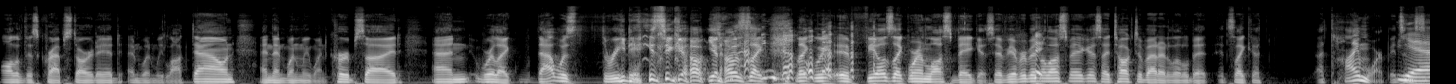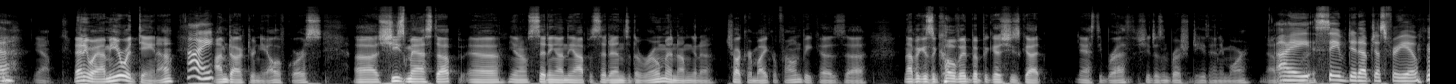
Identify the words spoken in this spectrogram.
all of this crap started and when we locked down and then when we went curbside. And we're like, that was three days ago. You know, it's like, like we, it feels like we're in Las Vegas. Have you ever been to Las Vegas? I talked about it a little bit. It's like a, a time warp. It's Yeah. insane. Yeah. Anyway, I'm here with Dana. Hi. I'm Dr. Neal, of course. Uh, she's masked up, uh, you know, sitting on the opposite ends of the room, and I'm going to chuck her microphone because, uh, not because of COVID, but because she's got nasty breath. She doesn't brush her teeth anymore. I saved it up just for you.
